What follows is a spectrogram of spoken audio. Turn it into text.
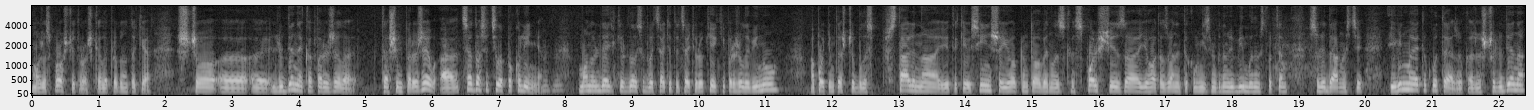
може спрощую трошки, але приблизно таке, що людина, яка пережила те, що він пережив, а це досить ціле покоління. Умовно людей, які родилися в 20-30 роки, які пережили війну, а потім те, що були Сталіна і таке всі інше. Його, крім того, вигнали з, з Польщі за його так званий антикомунізм, він буде- створцем солідарності. І він має таку тезу, каже, що людина,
